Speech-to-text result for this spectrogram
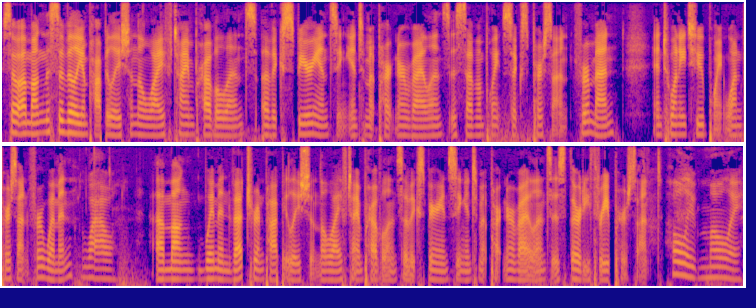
So among the civilian population, the lifetime prevalence of experiencing intimate partner violence is 7.6% for men and 22.1% for women. Wow among women veteran population, the lifetime prevalence of experiencing intimate partner violence is 33%. Holy moly,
